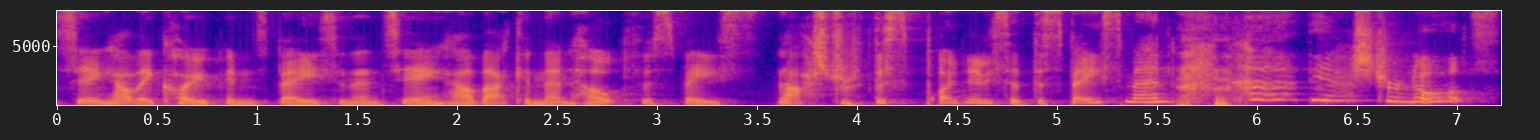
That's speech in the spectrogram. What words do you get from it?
Seeing how they cope in space and then seeing how that can then help the space the astro the, I nearly said the spacemen the astronauts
